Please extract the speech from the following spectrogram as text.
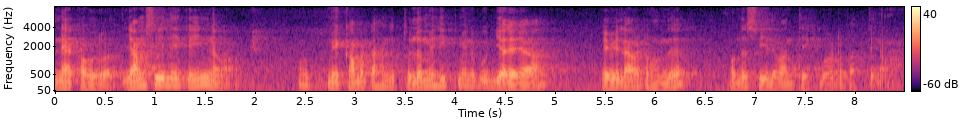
නෑ කවුරුවත්. යම් සීලයක ඉන්නවා. මේ කමඨහන තුලම හික්මෙන පුජ්‍යලයා ඒ වෙලාවට හොඳ හොඳ සීලවන්තයෙක් බවට පත් වෙනවා.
